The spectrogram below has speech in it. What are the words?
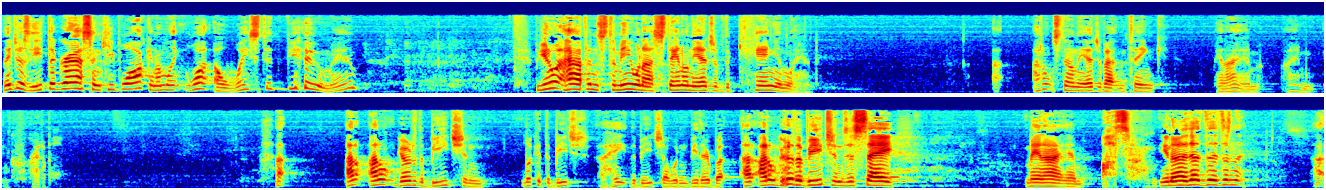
They just eat the grass and keep walking. I'm like, what a wasted view, man. But you know what happens to me when I stand on the edge of the canyon land? I, don't stand on the edge of it and think, man, I am, I am incredible. I, I, don't, I don't go to the beach and look at the beach. I hate the beach. I wouldn't be there. But I, I don't go to the beach and just say, man, I am awesome. You know, that, that doesn't. I,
